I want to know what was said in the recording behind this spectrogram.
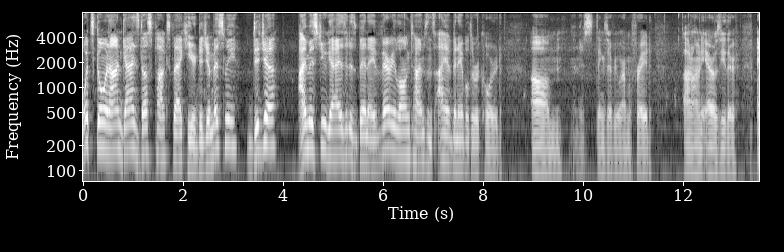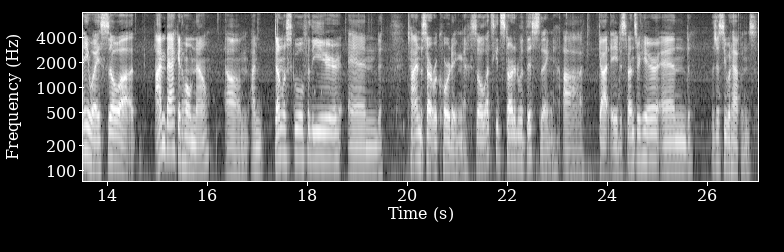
What's going on guys? Dustpox back here. Did you miss me? Did ya? I missed you guys. It has been a very long time since I have been able to record. Um, and there's things everywhere, I'm afraid. I don't have any arrows either. Anyway, so, uh, I'm back at home now. Um, I'm done with school for the year, and time to start recording. So let's get started with this thing. Uh, got a dispenser here, and let's just see what happens.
